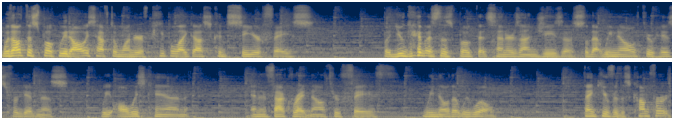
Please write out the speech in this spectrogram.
Without this book, we'd always have to wonder if people like us could see your face. But you give us this book that centers on Jesus so that we know through his forgiveness we always can. And in fact, right now, through faith, we know that we will. Thank you for this comfort.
